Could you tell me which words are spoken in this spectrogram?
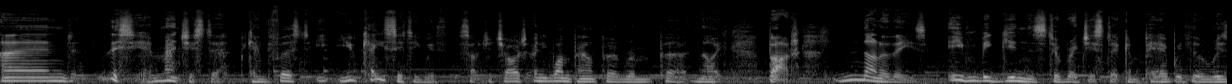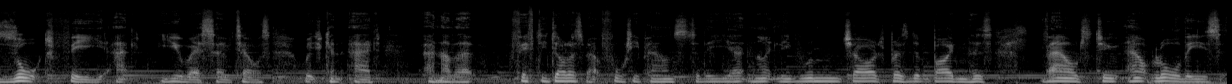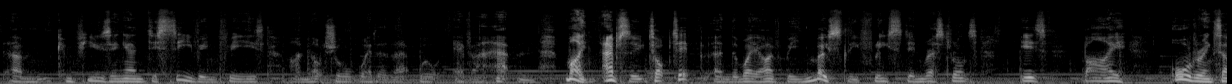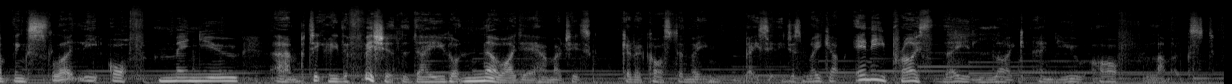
And this year, Manchester became the first UK city with such a charge, only £1 per room per night. But none of these even begins to register compared with the resort fee at US hotels, which can add another $50, about £40 to the uh, nightly room charge. President Biden has vowed to outlaw these um, confusing and deceiving fees. I'm not sure whether that will ever happen. My absolute top tip, and the way I've been mostly fleeced in restaurants, is by ordering something slightly off menu, um, particularly the fish of the day. You've got no idea how much it's going to cost, and they basically just make up any price they like, and you are flummoxed.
